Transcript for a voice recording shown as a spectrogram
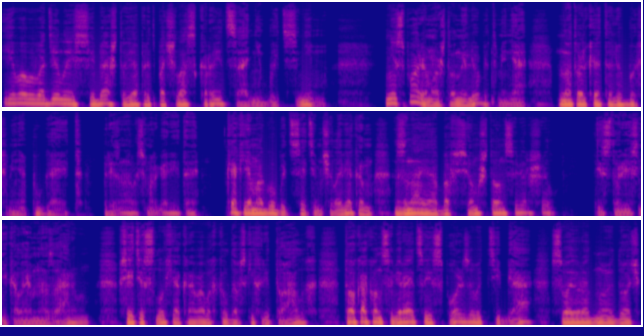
Его выводило из себя, что я предпочла скрыться, а не быть с ним. Не спорю, может, он и любит меня, но только эта любовь меня пугает, призналась Маргарита. Как я могу быть с этим человеком, зная обо всем, что он совершил? История с Николаем Назаровым, все эти слухи о кровавых колдовских ритуалах, то, как он собирается использовать тебя, свою родную дочь.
